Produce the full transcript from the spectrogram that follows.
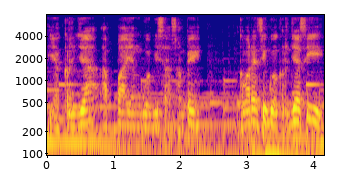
ya kerja apa yang gue bisa. Sampai kemarin sih gue kerja sih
